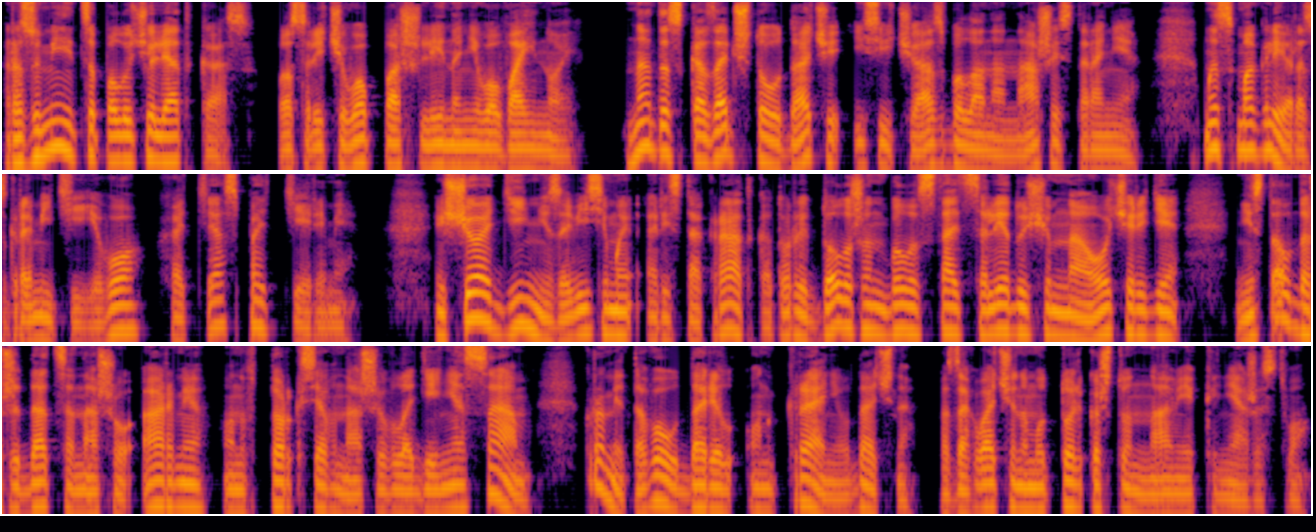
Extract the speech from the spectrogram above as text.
Разумеется, получили отказ, после чего пошли на него войной. Надо сказать, что удача и сейчас была на нашей стороне. Мы смогли разгромить его, хотя с потерями. Еще один независимый аристократ, который должен был стать следующим на очереди, не стал дожидаться нашу армию, он вторгся в наши владения сам. Кроме того, ударил он крайне удачно, по захваченному только что нами княжеству.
